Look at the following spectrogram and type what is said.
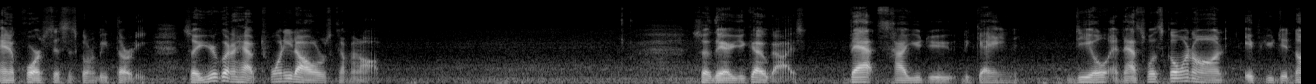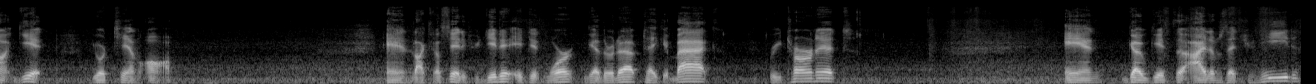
And of course, this is going to be 30. So you're going to have $20 coming off. So there you go, guys. That's how you do the gain deal, and that's what's going on if you did not get your 10 off. And like I said, if you did it, it didn't work, gather it up, take it back, return it, and go get the items that you need,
